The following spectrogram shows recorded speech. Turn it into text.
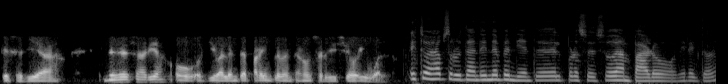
que sería necesaria o equivalente para implementar un servicio igual. Esto es absolutamente independiente del proceso de amparo, director.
